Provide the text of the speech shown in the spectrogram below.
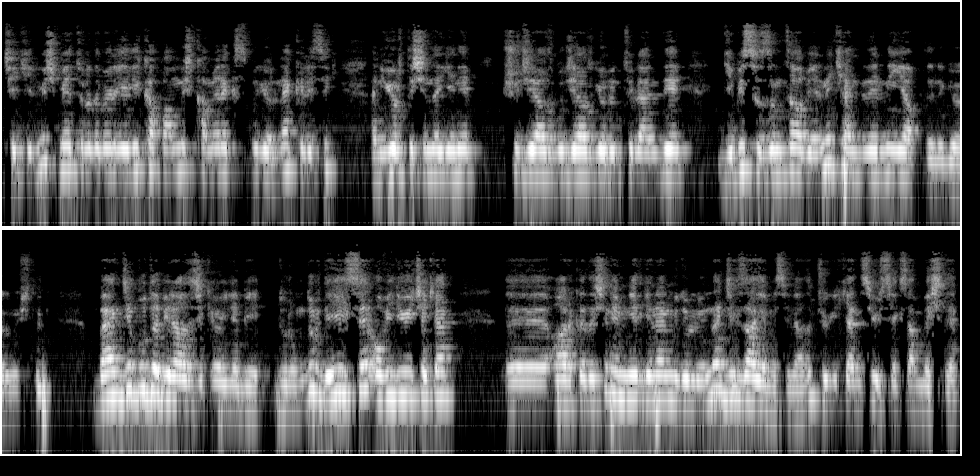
çekilmiş. Metroda böyle eli kapanmış kamera kısmı görünen klasik hani yurt dışında yeni şu cihaz bu cihaz görüntülendi gibi sızıntı haberini kendilerinin yaptığını görmüştük. Bence bu da birazcık öyle bir durumdur. Değilse o videoyu çeken e, arkadaşın Emniyet Genel Müdürlüğü'nden ceza yemesi lazım. Çünkü kendisi 185 ile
